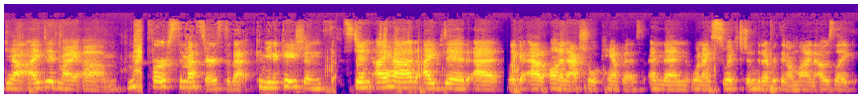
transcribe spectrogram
Yeah i did my um my first semester so that communications stint i had i did at like at, on an actual campus and then when i switched and did everything online i was like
